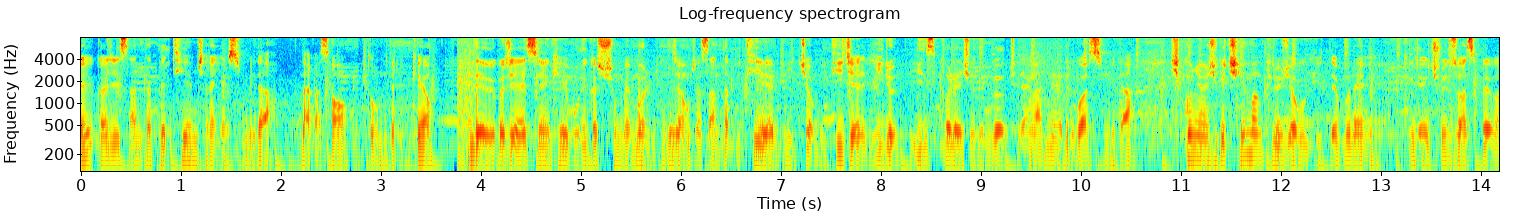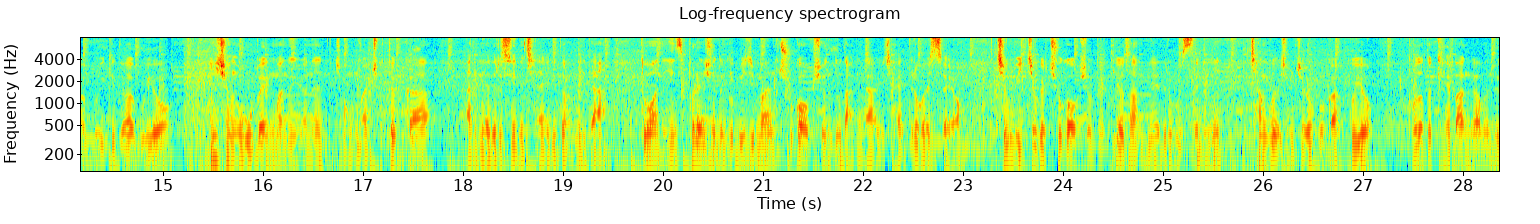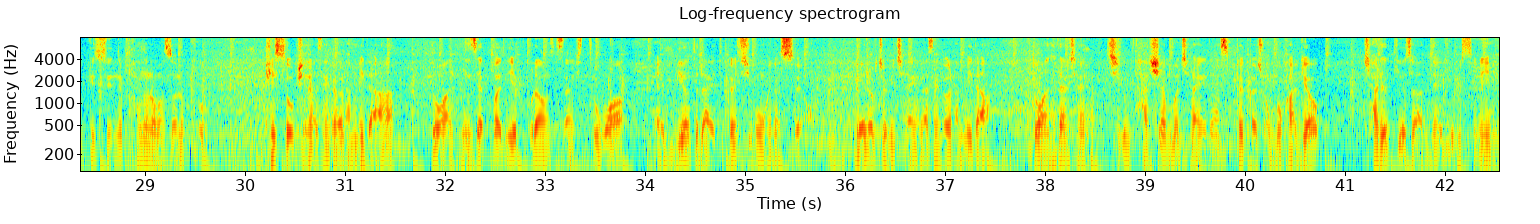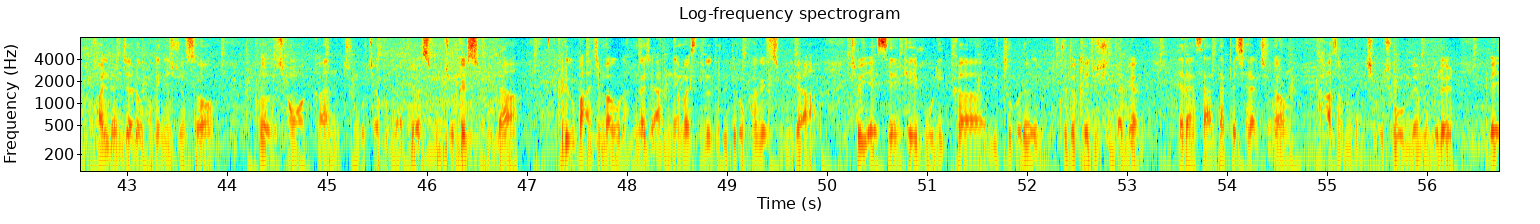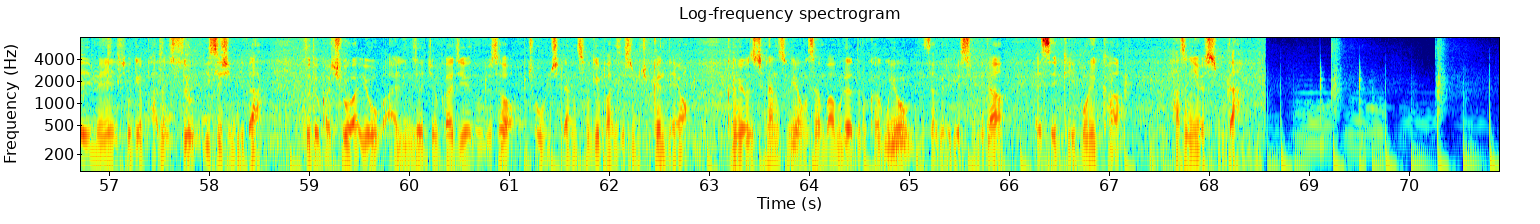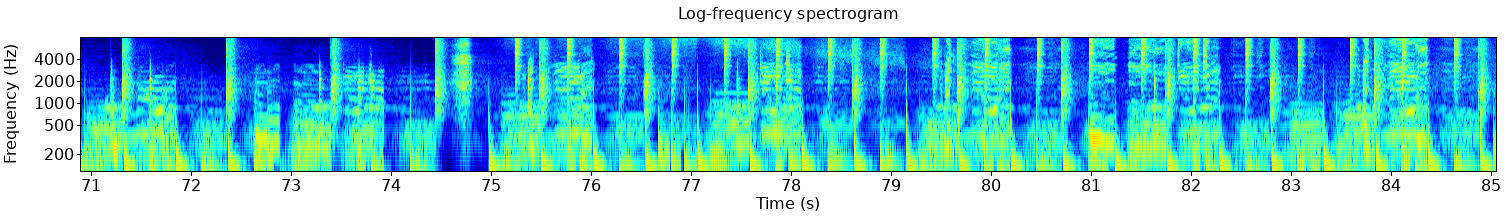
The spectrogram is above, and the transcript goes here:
여기까지 산타페 TM 차량이었습니다. 나가서 도움 드릴게요. 네 여기까지 SNK 모니카 추천 매물 현대자동차 산타페 TL 2.2 디젤 2륜 인스퍼레이션 등급 차량 안내해드리고 왔습니다. 19년식에 7만 킬로 유지하고 있기 때문에 굉장히 준수한 스펙을 갖고 있기도 하고요. 2,500만 원이라는 정말 초특가 안내해드릴 수 있는 차량이기도 합니다. 또한 인스퍼레이션 등급이지만 추가 옵션도 낭낭하게 잘 들어가 있어요. 지금 이쪽에 추가 옵션표 띄어서 안내해드리고 있으니 참고해 주시면 좋을 것 같고요. 보다 더 개방감을 느낄 수 있는 파노라마 선루프 필수 옵션이라 생각을 합니다. 또한 흰색 바디에 브라운 색상 시트와 앰비어드 라이트까지 시공해놨어요. 매력적인 차량이라 생각을 합니다. 또한 해당 차량 지금 다시 한번 차량에 대한 스펙과 정보 가격 자료 띄어서 안내해드리고 있으니 관련 자료 확인해 주셔서 보다 더 정확한 중고차 구매가 되었으면 좋겠습니다. 그리고 마지막으로 한 가지 안내 말씀도 드리도록 하겠습니다. 저희 SNK 모니카 유튜브를 구독해 주신다면 해당 산타페 차량처럼 가성비 넘치고 좋은 매물들을 매일매일 소개받을 수 있으십니다. 구독과 좋아요, 알림 설정까지 해놓으셔서 좋은 차량 소개받으셨으면 좋겠네요. 그럼 여기서 차량 소개 영상 마무리하도록 하고요. 인사드리겠습니다. SNK 모니카 하승이었습니다.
